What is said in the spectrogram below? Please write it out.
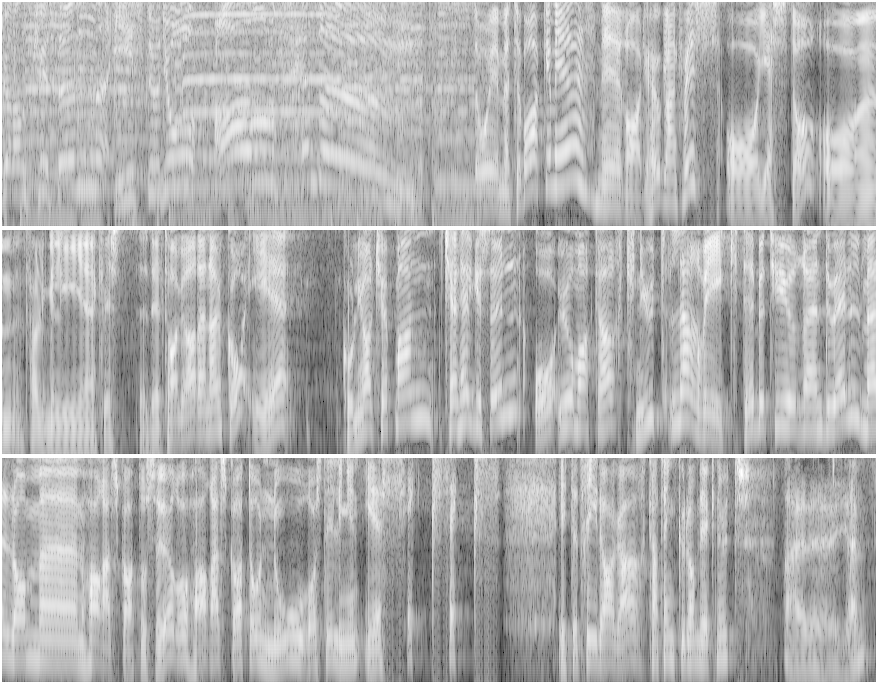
Haugalandsquizen. I studio, Alf Henden. Da er vi tilbake med, med Radio Haugland-quiz, og gjester og um, følgelig quizdeltakere denne uka er kolonialkjøpmann Kjell Helgesen og urmaker Knut Lærvik. Det betyr en duell mellom um, Haraldsgata sør og Haraldsgata nord, og stillingen er 6-6 etter tre dager. Hva tenker du om det, Knut? Nei, det er jevnt.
